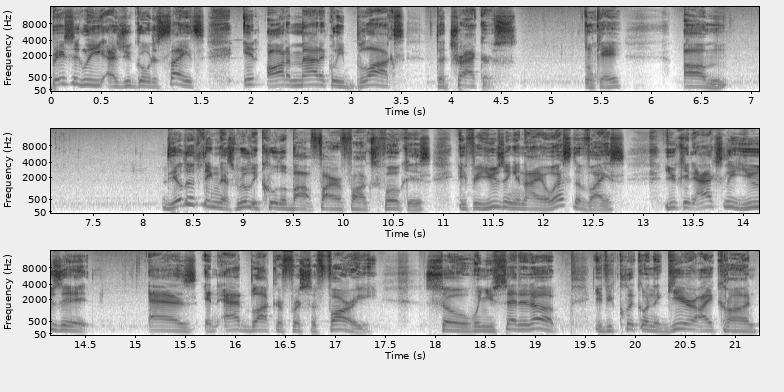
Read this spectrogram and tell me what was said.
basically, as you go to sites, it automatically blocks the trackers. Okay. Um, the other thing that's really cool about Firefox Focus, if you're using an iOS device, you can actually use it as an ad blocker for Safari. So when you set it up, if you click on the gear icon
